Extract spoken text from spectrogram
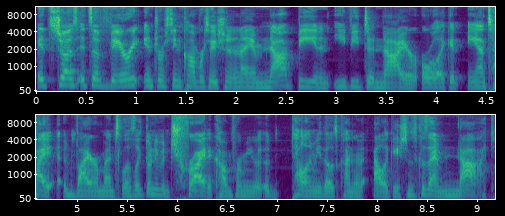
it's just it's a very interesting conversation and i am not being an ev denier or like an anti-environmentalist like don't even try to come from me uh, telling me those kind of allegations because i'm not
